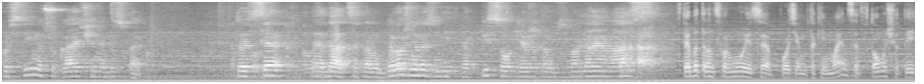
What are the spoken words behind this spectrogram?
постійно шукаючи небезпеку. Тобто це, е, да, це там дорожня розмітка, пісок, я вже там збавляю газ. В тебе трансформується потім такий майндсет в тому, що ти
